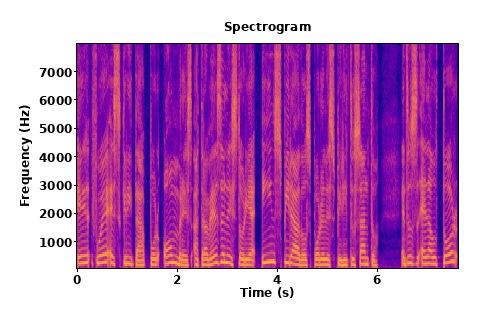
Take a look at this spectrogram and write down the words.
eh, fue escrita por hombres a través de la historia inspirados por el Espíritu Santo. Entonces el autor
